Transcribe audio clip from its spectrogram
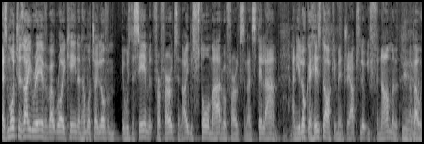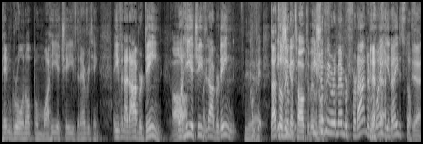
as much as I rave about Roy Keane and how much I love him, it was the same for Ferguson. I was so mad about Ferguson and still am. And you look at his documentary, absolutely phenomenal Yeah. about him growing up and what he achieved and everything. Even at Aberdeen, Oh, what he achieved at Aberdeen. Yeah. compa- That doesn't get be- talked about He should be remembered for that. Never mind the United stuff. Yeah.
